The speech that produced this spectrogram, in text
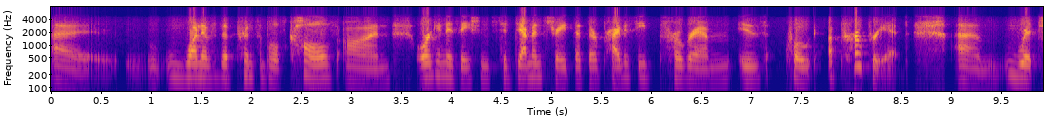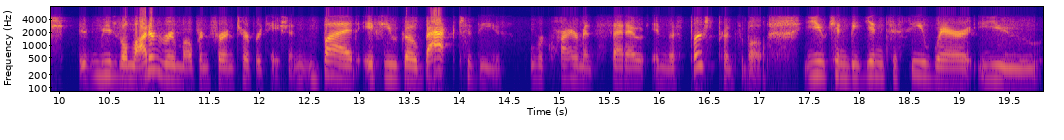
Uh, one of the principles calls on organizations to demonstrate that their privacy program is, quote, appropriate, um, which leaves a lot of room open for interpretation. But if you go back to these requirements set out in this first principle, you can begin to see where you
